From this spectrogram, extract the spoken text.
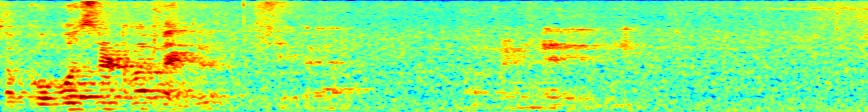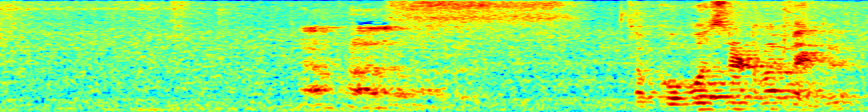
తక్కువ పోస్తున్నట్టు మరి బ్యాంక్ మా ఫ్రెండ్ తక్కువ పోస్తున్నట్టు మరి బ్యాంక్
